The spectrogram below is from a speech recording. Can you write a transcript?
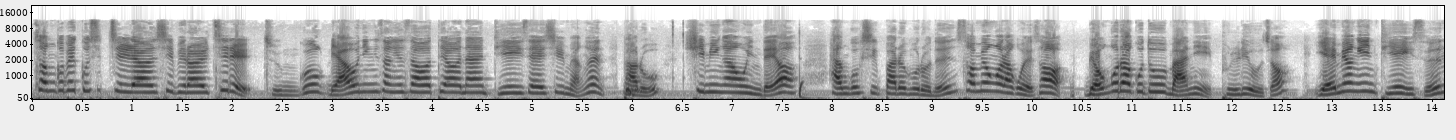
(1997년 11월 7일) 중국 랴오닝성에서 태어난 디에잇의 실명은 바로 쉬밍하오인데요. 한국식 발음으로는 서명호라고 해서 명호라고도 많이 불리우죠. 예명인 디에잇은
